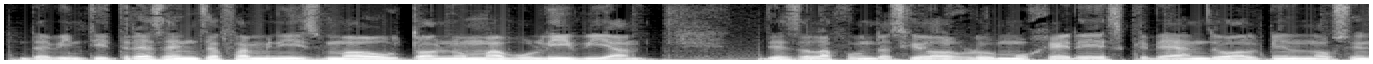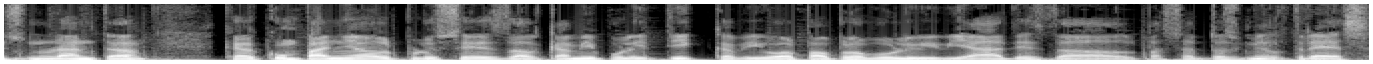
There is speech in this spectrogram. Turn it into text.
de 23 anys de feminisme autònom a Bolívia, des de la fundació del grup Mujeres Creando el 1990, que acompanya el procés del canvi polític que viu el poble bolivià des del passat 2003,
